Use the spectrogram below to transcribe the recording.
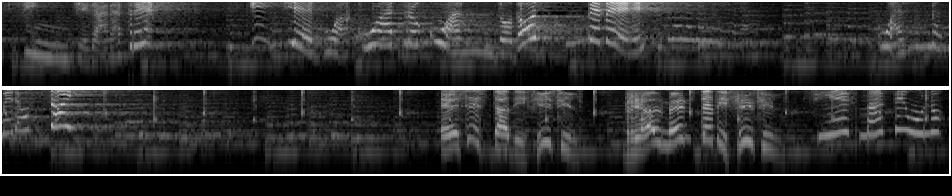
sin llegar a tres. Y llego a cuatro cuando dos me des. ¿Cuál número soy? Ese está difícil. Realmente difícil. Si es más de uno,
